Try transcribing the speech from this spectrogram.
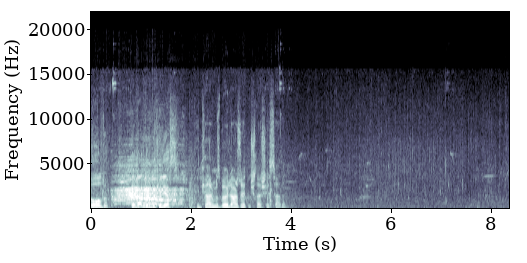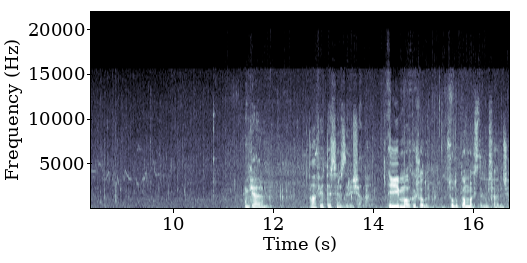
Ne oldu? Neden durduk İlyas? Hünkârımız böyle arzu etmişler şehzadem. Hünkârım, afiyettesinizdir inşallah. İyiyim Malkoçoğlu. Soluklanmak istedim sadece.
